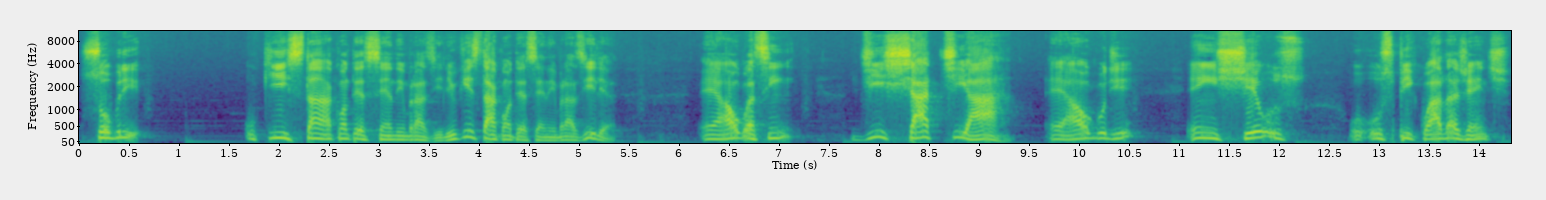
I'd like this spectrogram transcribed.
Sobre o que está acontecendo em Brasília. E o que está acontecendo em Brasília é algo assim de chatear, é algo de encher os, os picuá da gente.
